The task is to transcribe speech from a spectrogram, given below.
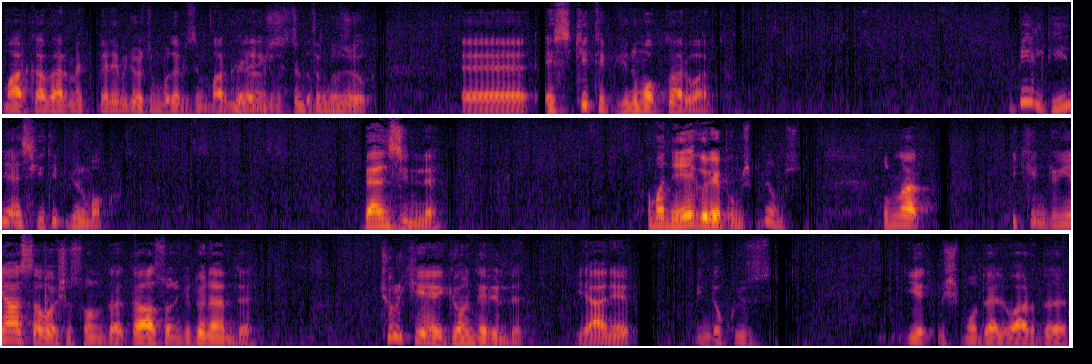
marka vermek verebiliyoruz değil mi? Burada bizim markayla ilgili sıkıntımız yok. yok. Ee, eski tip Unimog'lar vardı. Bildiğin eski tip Unimog. Benzinli. Ama neye göre yapılmış biliyor musun? Bunlar İkinci Dünya Savaşı sonunda daha sonraki dönemde Türkiye'ye gönderildi. Yani 1970 model vardı,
